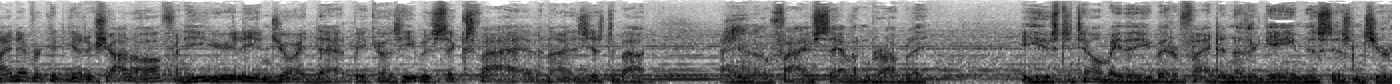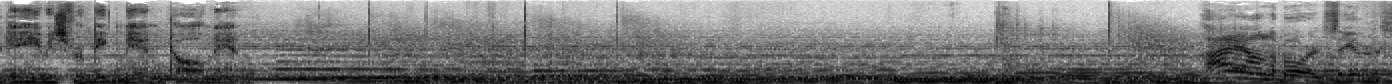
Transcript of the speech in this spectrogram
I never could get a shot off, and he really enjoyed that because he was six five, and I was just about, I don't know, five seven probably. He used to tell me that you better find another game. This isn't your game. It's for big men, tall men. High on the board, sailors.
